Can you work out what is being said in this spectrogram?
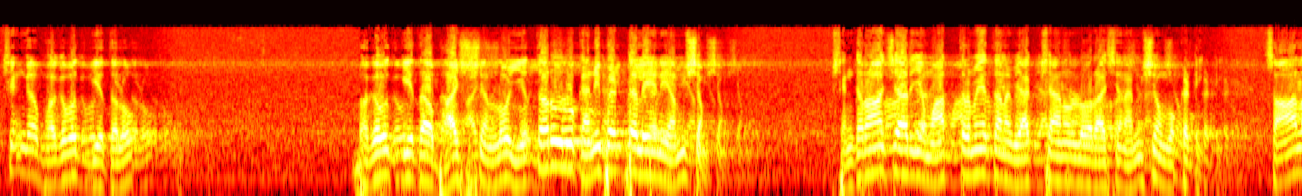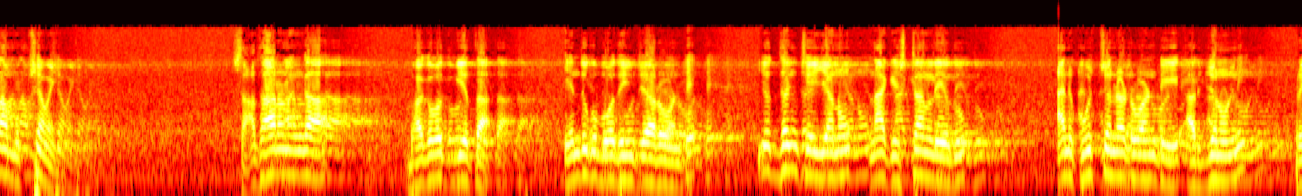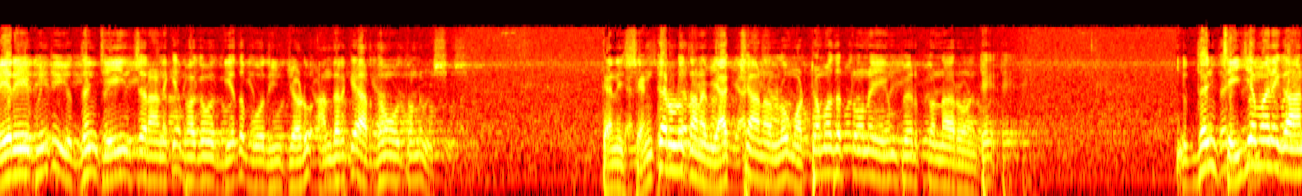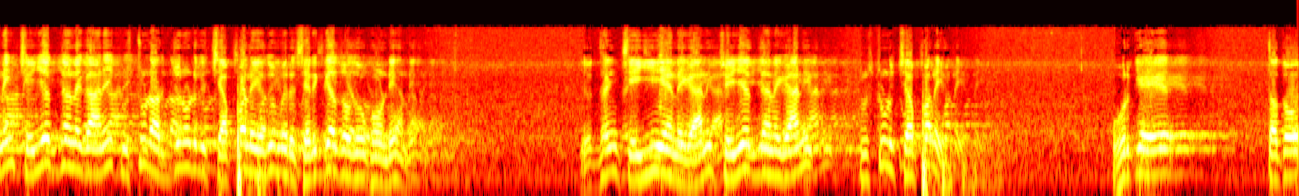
ముఖ్యంగా భగవద్గీతలో భగవద్గీత భాష్యంలో ఇతరులు కనిపెట్టలేని అంశం. శంకరాచార్య మాత్రమే తన వ్యాఖ్యానంలో రాసిన అంశం ఒకటి. చాలా ముఖ్యమైనది. సాధారణంగా భగవద్గీత ఎందుకు బోధించారు అంటే యుద్ధం చెయ్యను నాకు ఇష్టం లేదు అని కూర్చున్నటువంటి అర్జునుణ్ణి ప్రేరేపించి యుద్ధం చేయించడానికే భగవద్గీత బోధించాడు. అందరికీ అర్థమవుతున్న విషయం. కానీ శంకరుడు తన వ్యాఖ్యానంలో మొట్టమొదట్లోనే ఏం పేర్కొన్నారు అంటే యుద్ధం చెయ్యమని కానీ చెయ్యొద్దని కానీ కృష్ణుడు అర్జునుడికి చెప్పలేదు మీరు సరిగ్గా చదువుకోండి అన్నారు. యుద్ధం చెయ్యి అని కానీ చెయ్యొద్దని కానీ కృష్ణుడు చెప్పలేదు. ఊరికే తతో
